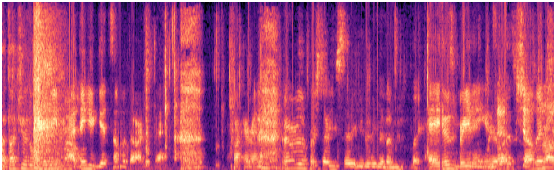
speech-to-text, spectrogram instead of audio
I thought you had a million. I think you get some with the artifact. Fuck, I ran out. Remember the first time you said it, you didn't even um, like. Hey, who's breathing? Is that Sheldon? Right.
